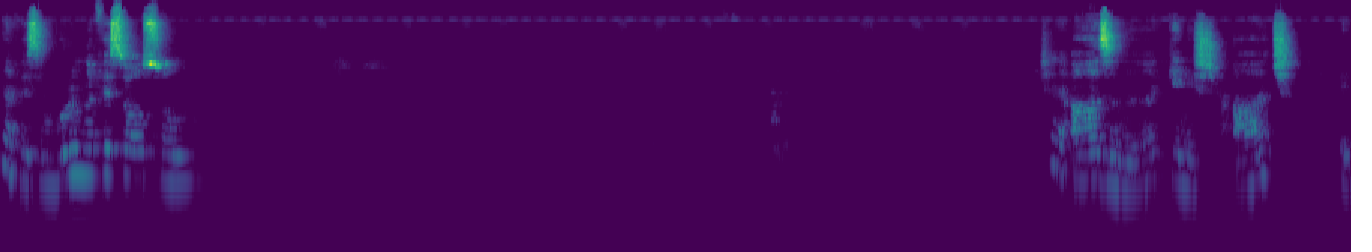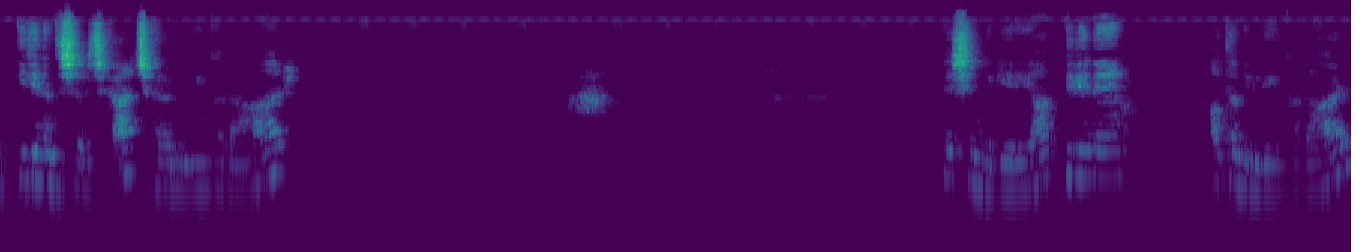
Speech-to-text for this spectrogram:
Nefesin burun nefesi olsun. Şimdi ağzını genişçe aç ve dilini dışarı çıkar, çıkarabildiğin kadar. Ve şimdi geriye at dilini, atabildiğin kadar.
